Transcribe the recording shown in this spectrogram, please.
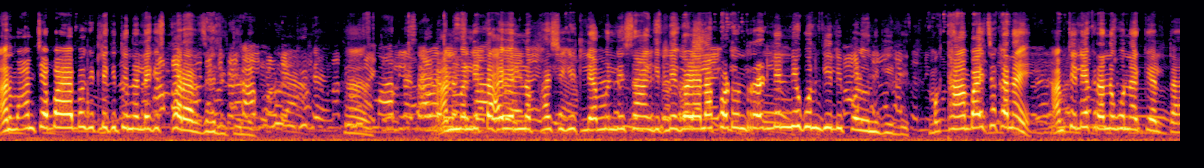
आणि मग आमच्या बाया बघितले की तिनं लगेच फरार झाली तिने. आणि म्हणली टावेलनं फाशी घेतल्या म्हणली सांगितली गळ्याला पडून रडली निघून गेली पळून गेली. मग थांबायचं का नाही? आमच्या लेकरानं गुन्हा केलता.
